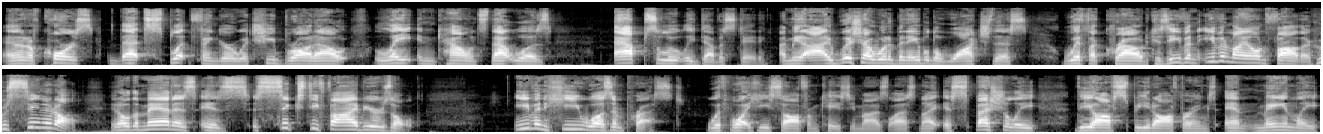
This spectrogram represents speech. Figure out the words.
And then, of course, that split finger, which he brought out late in counts, that was absolutely devastating. I mean, I wish I would have been able to watch this with a crowd because even even my own father, who's seen it all, you know, the man is is 65 years old. Even he was impressed with what he saw from Casey Mize last night, especially the off speed offerings and mainly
